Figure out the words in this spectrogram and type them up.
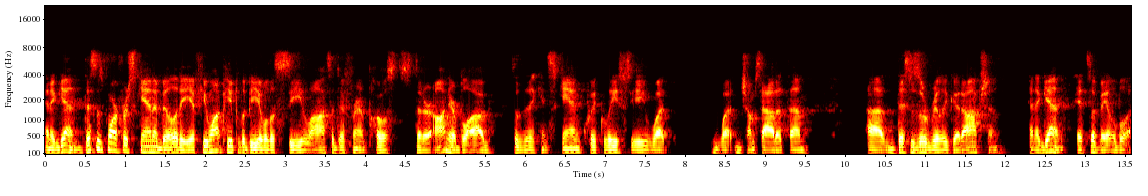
And again, this is more for scannability. If you want people to be able to see lots of different posts that are on your blog so that they can scan quickly, see what, what jumps out at them, uh, this is a really good option. And again, it's available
